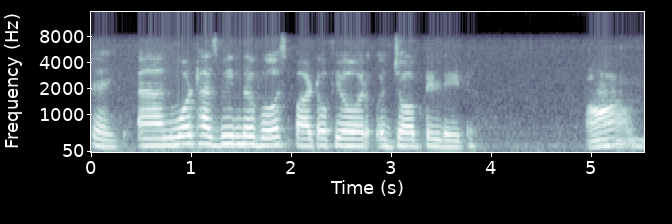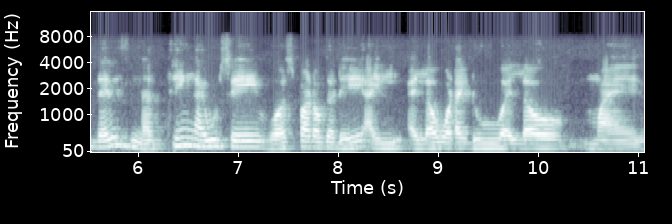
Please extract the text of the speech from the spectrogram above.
Right. And what has been the worst part of your job till date? Uh, there is nothing I would say worst part of the day. I I love what I do. I love my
